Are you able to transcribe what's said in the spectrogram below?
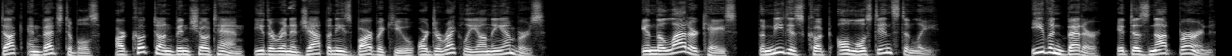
duck, and vegetables, are cooked on binchotan, either in a Japanese barbecue or directly on the embers. In the latter case, the meat is cooked almost instantly. Even better, it does not burn.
